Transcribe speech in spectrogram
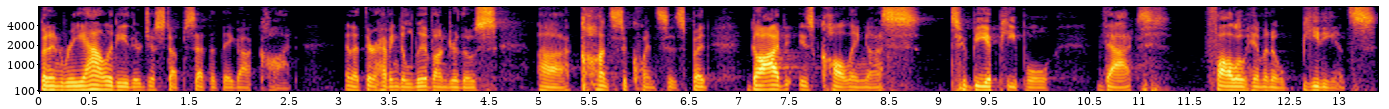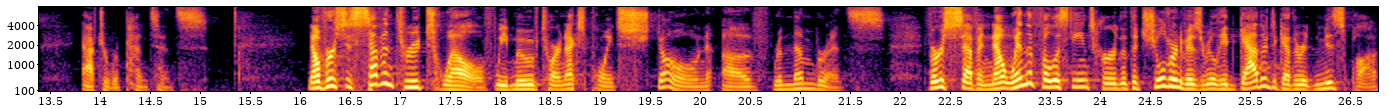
but in reality, they're just upset that they got caught and that they're having to live under those uh, consequences. But God is calling us to be a people that follow Him in obedience after repentance. Now, verses 7 through 12, we move to our next point stone of remembrance. Verse 7 Now, when the Philistines heard that the children of Israel had gathered together at Mizpah,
